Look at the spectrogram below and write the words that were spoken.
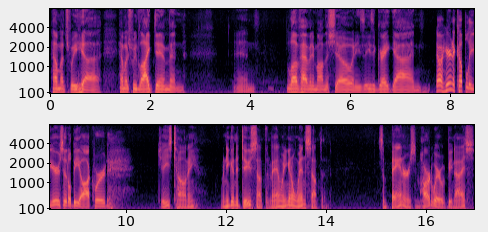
how much we uh, how much we liked him and and love having him on the show and he's he's a great guy and No, here in a couple of years it'll be awkward. Geez, Tony, when are you going to do something, man? When are you going to win something? Some banners, some hardware would be nice.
